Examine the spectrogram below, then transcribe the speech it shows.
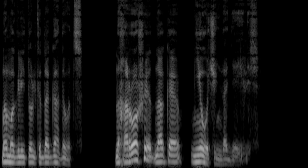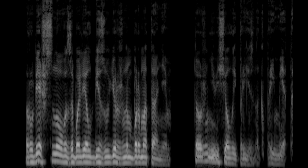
мы могли только догадываться. На хорошее, однако, не очень надеялись. Рубеж снова заболел безудержным бормотанием. Тоже невеселый признак, примета.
